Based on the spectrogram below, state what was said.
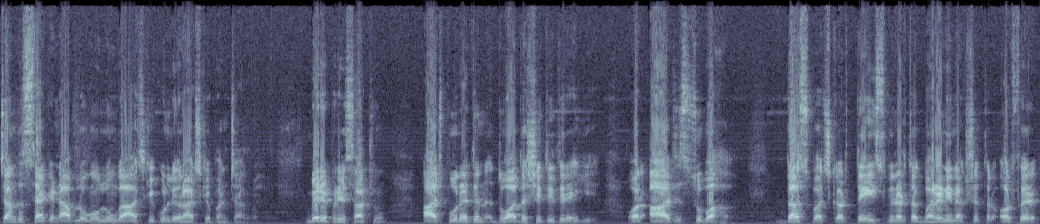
चंद सेकंड आप लोगों को लूँगा आज की कुंडली और आज के पंचांग में। मेरे प्रिय साथियों, आज पूरे दिन द्वादशी तिथि रहेगी और आज सुबह दस बजकर तेईस मिनट तक भरणी नक्षत्र और फिर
